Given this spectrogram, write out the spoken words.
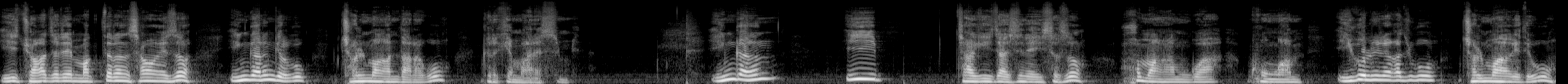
이 좌절의 막다른 상황에서 인간은 결국 절망한다라고 그렇게 말했습니다. 인간은 이 자기 자신에 있어서 허망함과 공허함 이걸로 인해 가지고 절망하게 되고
